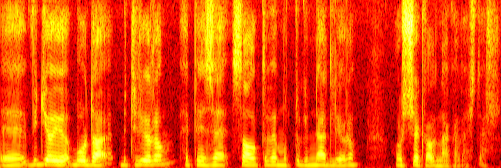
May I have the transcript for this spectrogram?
Ee, videoyu burada bitiriyorum. Hepinize sağlıklı ve mutlu günler diliyorum. Hoşçakalın arkadaşlar.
